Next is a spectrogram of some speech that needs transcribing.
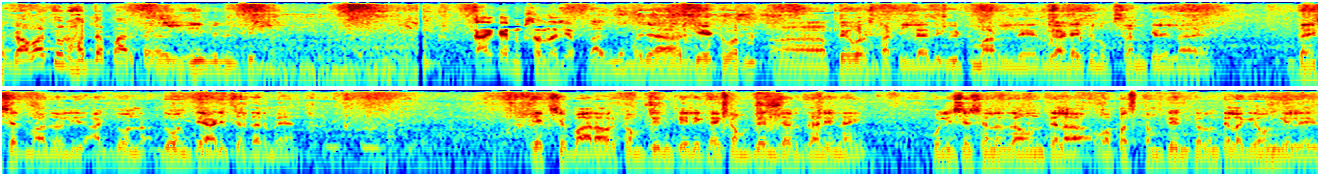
गावातून हद्दपार करावी ही विनंती करतो. काय काय नुकसान झाली माझ्या गेटवर पेवर्स टाकलेले आहेत वीट मारलेले आहेत गाड्याचे नुकसान केलेलं आहे. दहशत माजवली आठ- दोन दोन ते अडीचच्या दरम्यान. एकशे बारावर कंप्लेन केली काही कंप्लेन दर्ज झाली नाही पोलीस स्टेशनला जाऊन त्याला वापस कंप्लेन करून त्याला घेऊन गेले आहेत.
